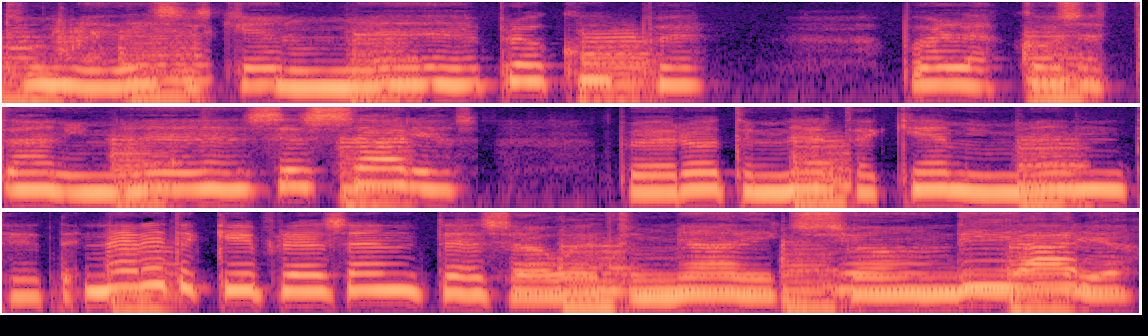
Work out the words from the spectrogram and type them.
Tú me dices que no me preocupe por las cosas tan innecesarias. Pero tenerte aquí en mi mente, tenerte aquí presente, se ha vuelto mi adicción diaria.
